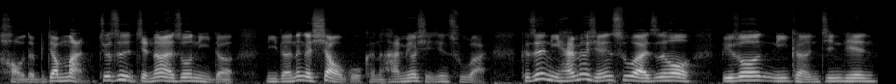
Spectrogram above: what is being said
好的比较慢，就是简单来说，你的你的那个效果可能还没有显现出来。可是你还没有显现出来之后，比如说你可能今天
